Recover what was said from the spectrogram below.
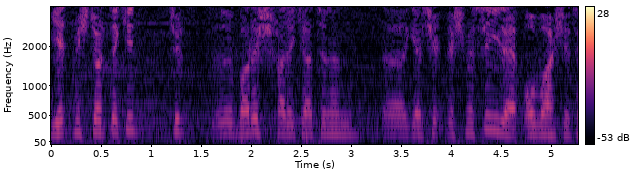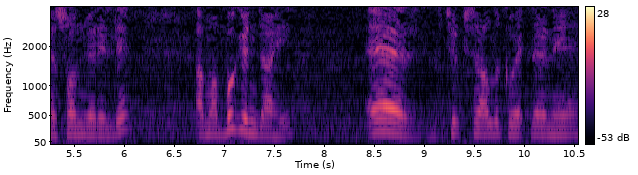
74'teki Türk e, Barış Harekatı'nın e, gerçekleşmesiyle o vahşete son verildi. Ama bugün dahi eğer Türk Silahlı Kuvvetleri'ni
